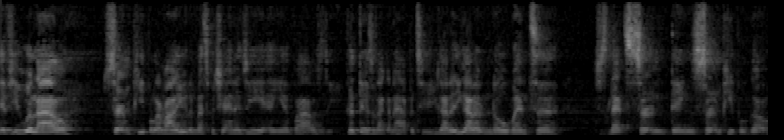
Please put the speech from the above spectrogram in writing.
if you allow certain people around you to mess with your energy and your vibes, good things are not gonna happen to you. You gotta you gotta know when to just let certain things, certain people go,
